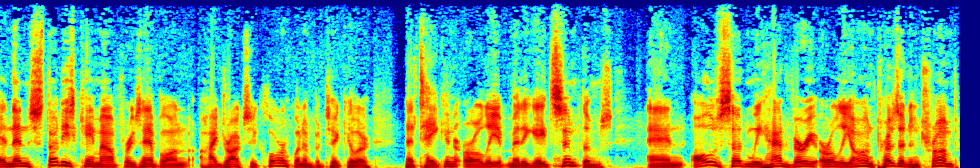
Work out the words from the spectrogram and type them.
and then studies came out, for example, on hydroxychloroquine in particular, that taken early, it mitigates symptoms. And all of a sudden we had very early on President Trump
